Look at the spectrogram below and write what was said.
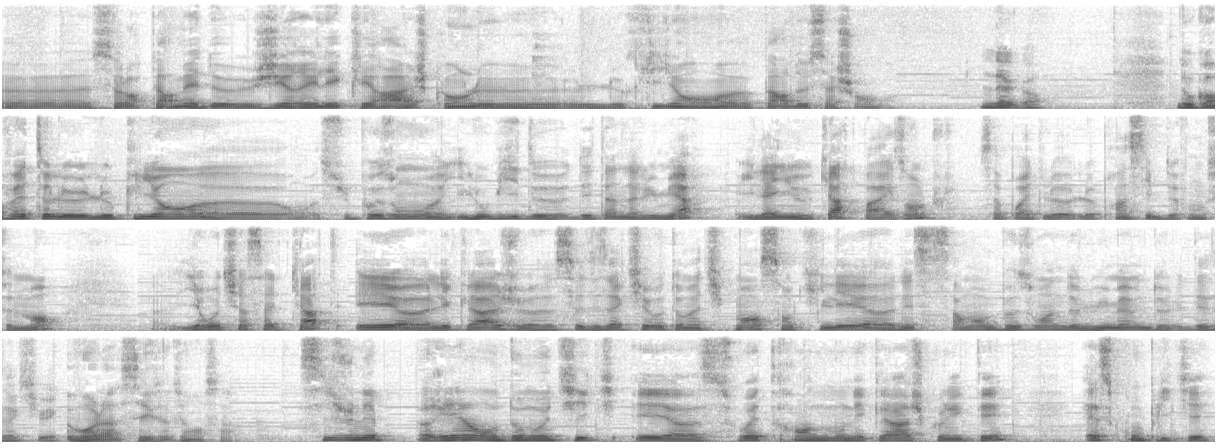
euh, ça leur permet de gérer l'éclairage quand le, le client euh, part de sa chambre. D'accord. Donc en fait, le, le client, euh, supposons, il oublie de- d'éteindre la lumière, il a une carte par exemple, ça pourrait être le, le principe de fonctionnement, Euh, il retire cette carte et euh, l'éclairage euh, se désactive automatiquement sans qu'il ait euh, nécessairement besoin de lui-même de le désactiver. Voilà, c'est exactement ça. Si je n'ai rien en domotique et euh, souhaite rendre mon éclairage connecté, est-ce compliqué?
